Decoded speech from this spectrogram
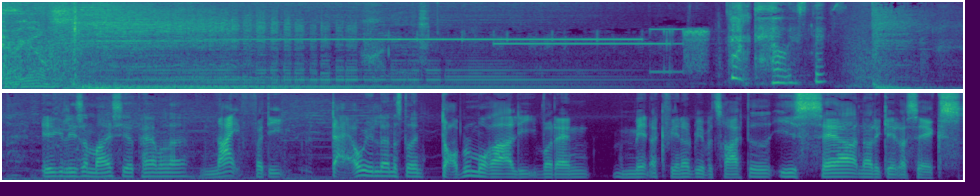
Here we go. What the hell is this? Ikke ligesom mig, siger Pamela. Nej, fordi der er jo et eller andet sted en dobbeltmoral i, hvordan mænd og kvinder bliver betragtet, især når det gælder sex.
